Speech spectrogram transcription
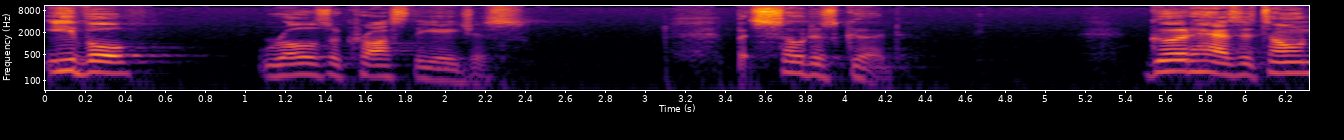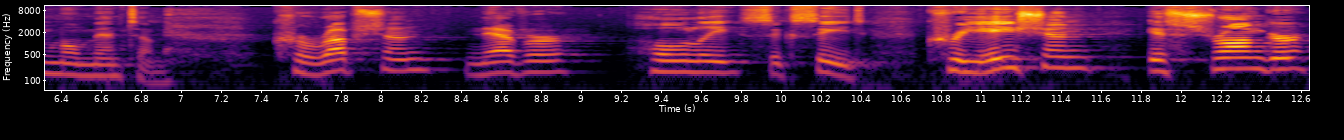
evil rolls across the ages, but so does good. Good has its own momentum. Corruption never wholly succeeds. Creation is stronger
